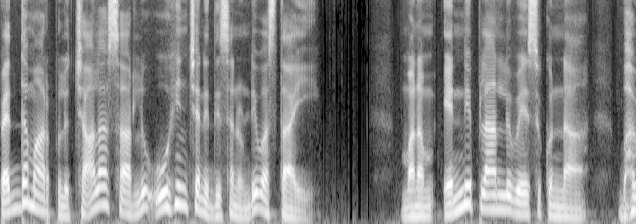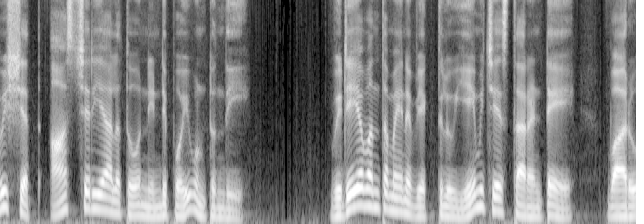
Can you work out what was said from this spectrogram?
పెద్ద మార్పులు చాలాసార్లు ఊహించని దిశ నుండి వస్తాయి. మనం ఎన్ని ప్లాన్లు వేసుకున్నా భవిష్యత్ ఆశ్చర్యాలతో నిండిపోయి ఉంటుంది. విజయవంతమైన వ్యక్తులు ఏమి చేస్తారంటే వారు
